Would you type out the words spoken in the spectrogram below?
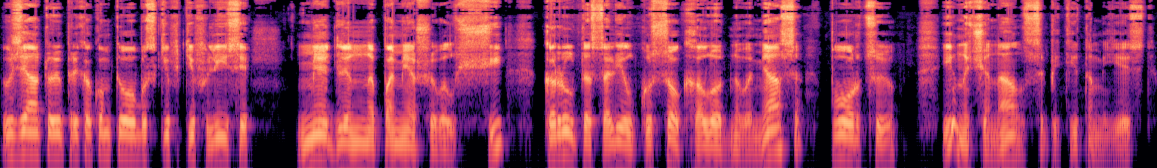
взятую при каком-то обыске в Тифлисе, медленно помешивал щи, круто солил кусок холодного мяса, порцию, и начинал с аппетитом есть.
